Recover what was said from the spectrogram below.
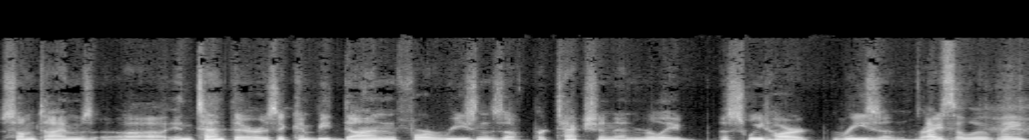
sometimes uh, intent there is it can be done for reasons of protection and really a sweetheart reason, right? Absolutely.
